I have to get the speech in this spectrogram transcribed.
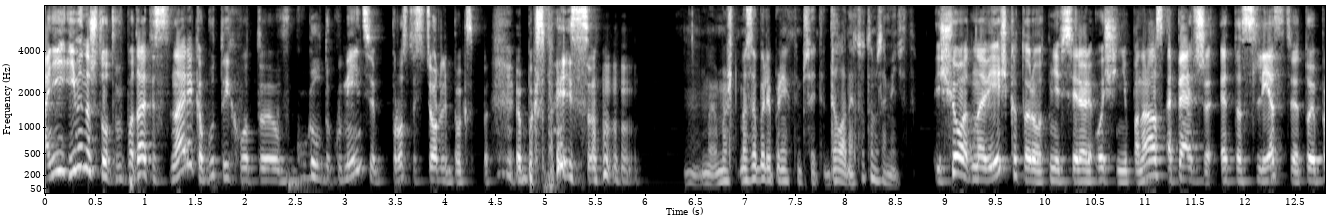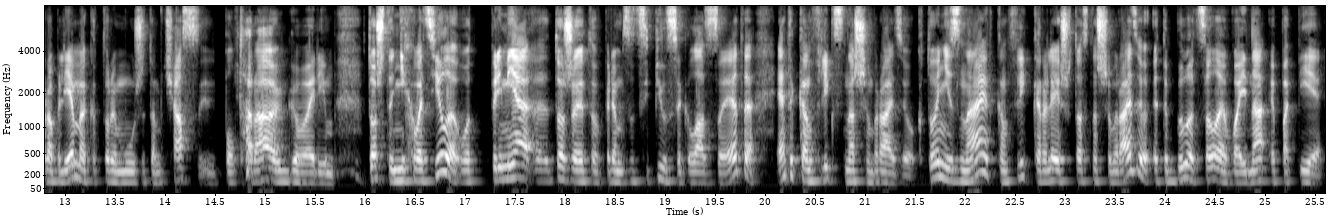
они именно что вот выпадают из сценария, как будто их вот э, в Google документе просто стерли backsp... backspace. Может, мы забыли про них написать. Да ладно, кто там заметит? Еще одна вещь, которая вот мне в сериале очень не понравилась, опять же, это следствие той проблемы, о которой мы уже там час и полтора говорим. То, что не хватило, вот при меня э, тоже это прям зацепился глаз за это, это конфликт с нашим радио. Кто не знает, конфликт короля и шута с нашим радио, это была целая война-эпопея.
